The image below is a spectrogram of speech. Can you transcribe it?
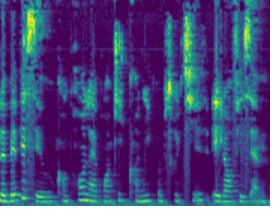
Le BPCO comprend la bronchite chronique obstructive et l'emphysème.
